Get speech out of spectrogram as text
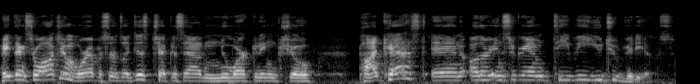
Hey, thanks for watching. More episodes like this, check us out on New Marketing Show podcast and other Instagram, TV, YouTube videos.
